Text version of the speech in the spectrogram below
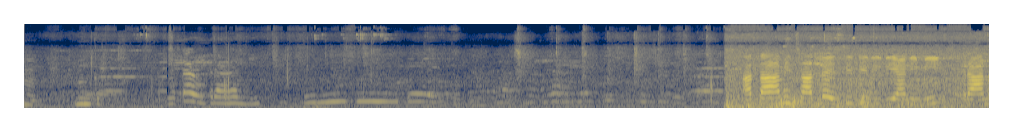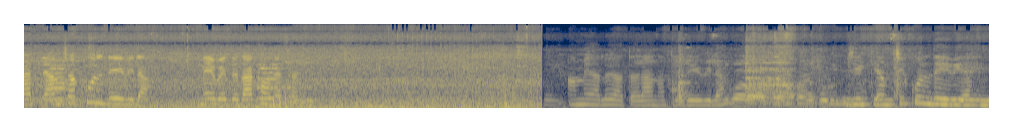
बंद कर. आता आम्ही चाललोय सिद्धी दिदी आणि मी रानातल्या आमच्या कुलदेवीला नैवेद्य दाखवण्यासाठी आम्ही आलोय आता रानातल्या देवीला जी की आमची कुलदेवी आहे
